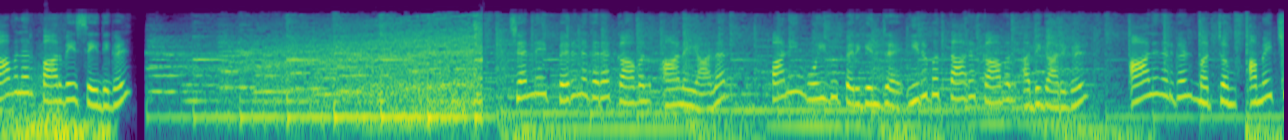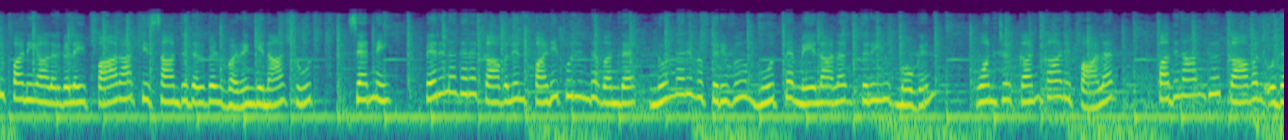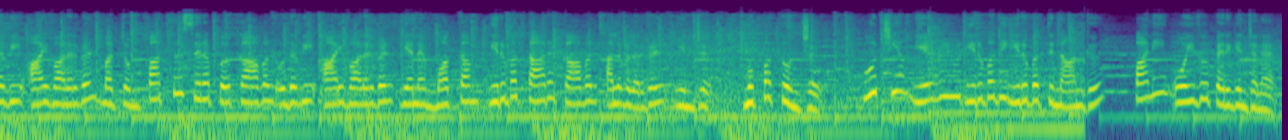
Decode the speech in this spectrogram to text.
காவலர் பார்வை செய்திகள். சென்னை பெருநகர காவல் ஆணையாளர் பணி ஓய்வு பெறுகின்ற இருபத்தாறு காவல் அதிகாரிகள் ஆளுநர்கள் மற்றும் அமைச்சு பணியாளர்களை பாராட்டி சான்றிதழ்கள் வழங்கினார் ஷூட் சென்னை பெருநகர காவலில் பணிபுரிந்து வந்த நுண்ணறிவு பிரிவு மூத்த மேலாளர் திரு. மோகன் ஒன்று கண்காணிப்பாளர் பதினான்கு காவல் உதவி ஆய்வாளர்கள் மற்றும் பத்து சிறப்பு காவல் உதவி ஆய்வாளர்கள் என மொத்தம் இருபத்தாறு காவல் அலுவலர்கள் இன்று. முப்பத்தொன்று. பூஜ்ஜியம் ஏழு இருபது இருபத்தி நான்கு பணி ஓய்வு பெறுகின்றனர்.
